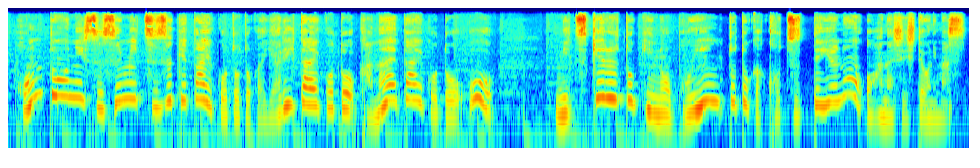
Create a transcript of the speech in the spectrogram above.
本当に進み続けたいこととかやりたいこと叶えたいことを見つける時のポイントとかコツっていうのをお話ししております。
